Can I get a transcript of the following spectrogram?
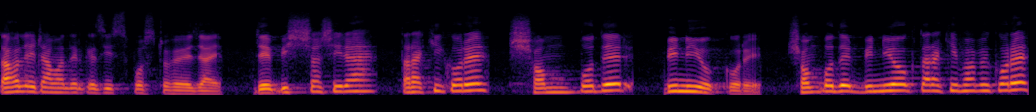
তাহলে এটা আমাদের কাছে স্পষ্ট হয়ে যায় যে বিশ্বাসীরা তারা কি করে? সম্পদের বিনিয়োগ করে। সম্পদের বিনিয়োগ তারা কীভাবে করে?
